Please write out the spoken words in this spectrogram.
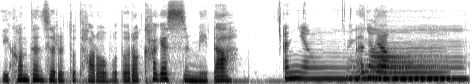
이 컨텐츠를 또 다뤄보도록 하겠습니다. 안녕. 안녕.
